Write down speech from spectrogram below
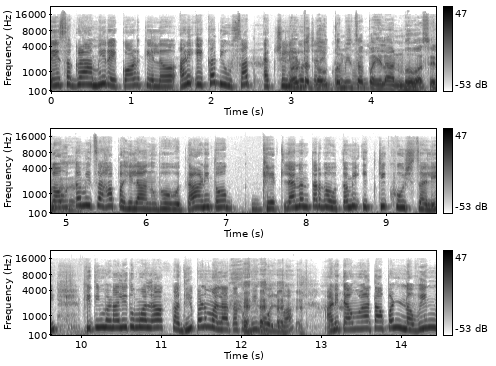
ते सगळं आम्ही रेकॉर्ड केलं आणि एका दिवसात ऍक्च्युली गौतमीचा पहिला अनुभव असेल? गौतमीचा हा पहिला अनुभव होता आणि तो घेतल्यानंतर गौतमी इतकी खुश झाली की ती म्हणाली तुम्हाला कधी पण मला आता तुम्ही बोलवा आणि त्यामुळे आता आपण नवीन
